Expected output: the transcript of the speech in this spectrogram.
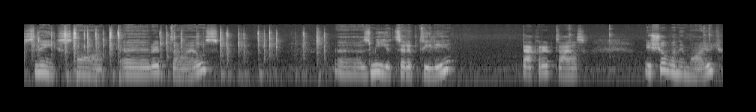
Snakes are uh, reptiles. Uh, змії це рептилії. Так, reptiles. І що вони мають?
